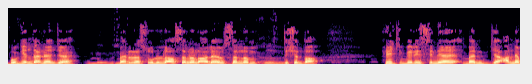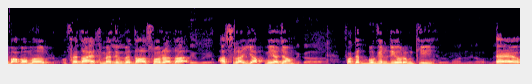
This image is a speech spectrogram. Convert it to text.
bugünden önce ben Resulullah sallallahu aleyhi ve sellem dışında hiç birisine ben anne babamı feda etmedim ve daha sonra da asla yapmayacağım. Fakat bugün diyorum ki e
